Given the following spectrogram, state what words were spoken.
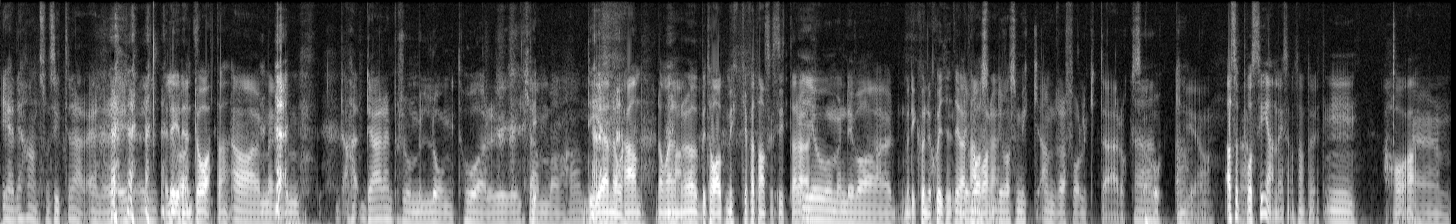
Är det han som sitter där? Eller, är- Eller är det en data? Ja, men det, det är en person med långt hår. Det kan vara han. Det är nog han. De har Ja. ändå betalt mycket för att han ska sitta där. Jo, men det var Men det kunde skitit i det att han var, var så, där. det var så mycket andra folk där också. Ja. Och, Ja. ja. Alltså Ja. på scen liksom samtidigt? Mm, Jaha. ehm,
